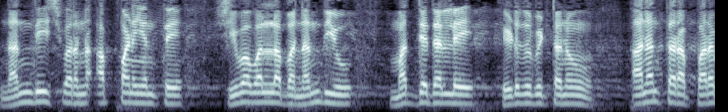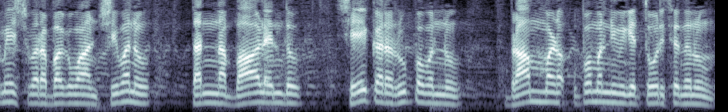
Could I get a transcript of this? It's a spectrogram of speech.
ನಂದೀಶ್ವರನ ಅಪ್ಪಣೆಯಂತೆ ಶಿವವಲ್ಲಭ ನಂದಿಯು ಮಧ್ಯದಲ್ಲೇ ಹಿಡಿದು ಬಿಟ್ಟನು. ಅನಂತರ ಪರಮೇಶ್ವರ ಭಗವಾನ್ ಶಿವನು ತನ್ನ ಬಾಳೆಂದು ಶೇಖರ ರೂಪವನ್ನು ಬ್ರಾಹ್ಮಣ ಉಪಮನ್ಯುವಿಗೆ ತೋರಿಸಿದನು.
